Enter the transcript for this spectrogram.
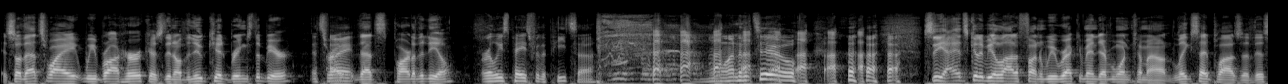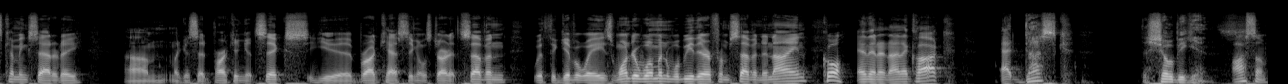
and so that's why we brought her because you know the new kid brings the beer. That's right. Uh, that's part of the deal. Or at least pays for the pizza. One of the two. So yeah, it's going to be a lot of fun. We recommend everyone come out Lakeside Plaza this coming Saturday. Um, like I said, parking at six. You, broadcasting will start at seven with the giveaways. Wonder Woman will be there from seven to nine. Cool. And then at nine o'clock, at dusk, the show begins. Awesome.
